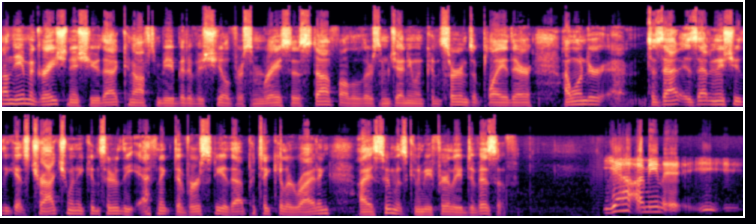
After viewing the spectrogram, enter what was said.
On the immigration issue, that can often be a bit of a shield for some racist stuff, although there's some genuine concerns at play there. I wonder, does that is that an issue that gets traction when you consider the ethnic diversity of that particular riding? I assume it's going to be fairly divisive. Yeah, I mean. It,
